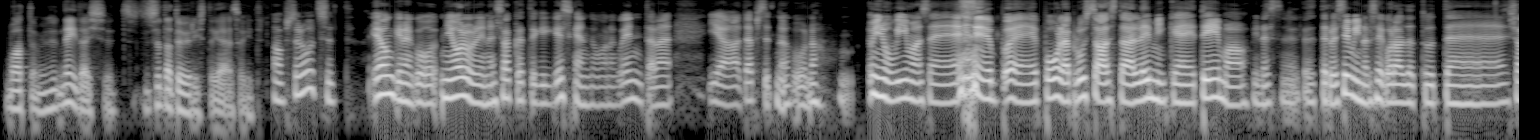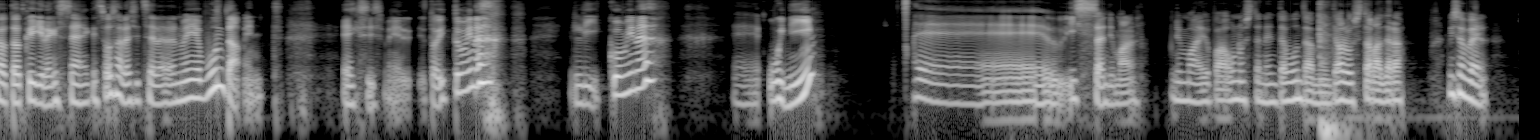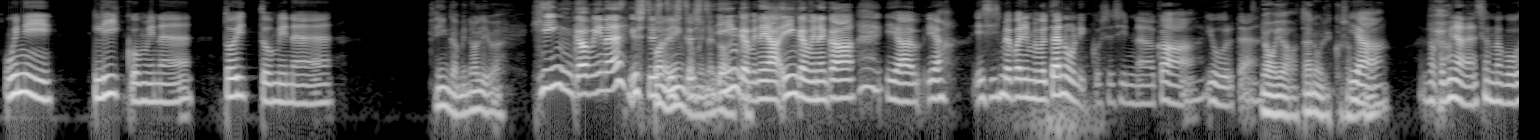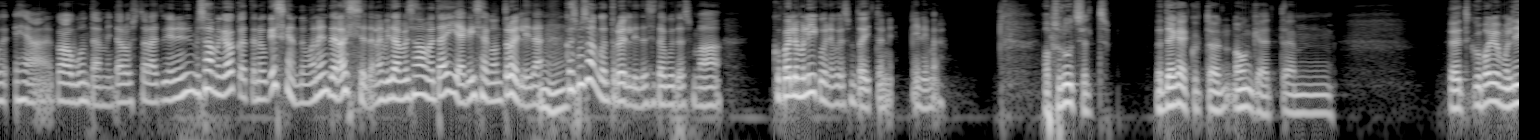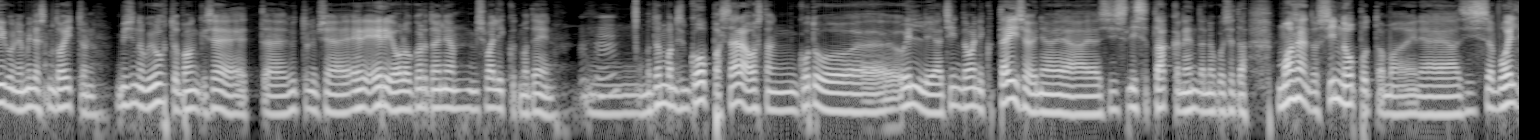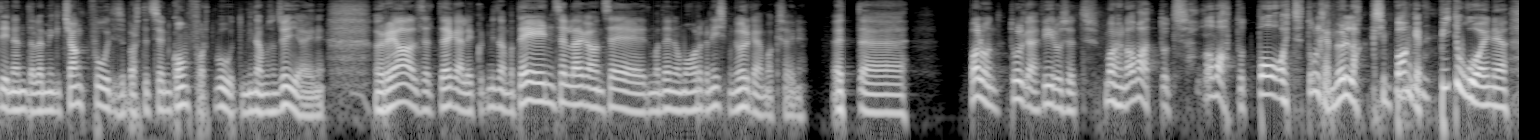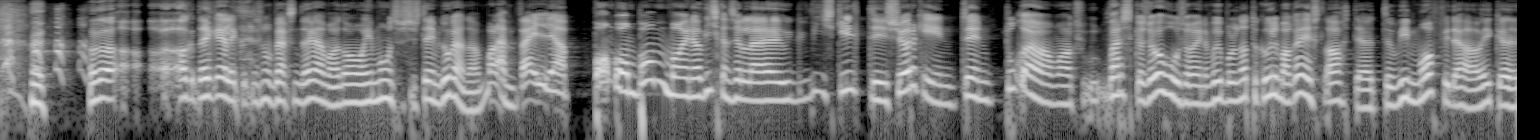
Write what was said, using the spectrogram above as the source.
vaatame neid asju, et seda tööriista käes hoida. absoluutselt ja ongi nagu nii oluline, siis hakatagi keskenduma nagu endale ja täpselt nagu noh, minu viimase poole pluss aasta lemmik teema, millest terve seminar sai korraldatud. Eh, shout out kõigile, kes, kes osalesid sellel, on meie vundament ehk siis meie toitumine, liikumine, eh, uni. Eh, issand jumal, nüüd ma juba unustan enda vundamendi alustalad ära mis on veel? uni, liikumine, toitumine. hingamine oli või? hingamine, just, just, just, just, hingamine ja hingamine ka ja jah, ja siis me panime veel tänulikkuse sinna ka juurde. ja, ja tänulikkus on. ja nagu mina näen, see on nagu hea ka vundamendi alustala, et nüüd me saamegi hakata nagu keskenduma nendele asjadele, mida me saame täiega ise kontrollida mm. -hmm. kas ma saan kontrollida seda, kuidas ma, kui palju ma liigun ja kuidas ma toitun, Elimar? absoluutselt ja tegelikult on, ongi, et ähm, et kui palju ma liigun ja millest ma toitun, mis nagu juhtub, ongi see, et äh, nüüd tuleb see eri, eriolukord on ju, mis valikud ma teen mm. -hmm. ma tõmban siin koopasse ära, ostan koduõlli ja džinntoonikut täis on ju ja, ja siis lihtsalt hakkan endale nagu seda masendust sinna uputama on ju ja siis voldin endale mingi junk food'i, seepärast et see on comfort food, mida ma saan süüa on ju. reaalselt tegelikult, mida ma teen sellega, on see, et ma teen oma organismi nõrgemaks on ju, et äh, palun tulge, viirused, ma olen avatud, avatud pood, tulge möllake siin, pange pidu, onju. aga, aga tegelikult, mis ma peaksin tegema, et oma immuunsussüsteemi tugevdama, ma lähen välja pomm-pomm-pomm, onju, viskan selle viis kilti, sörgin, teen tugevamaks, värskes õhus, onju, võib-olla natuke õlma ka eest lahti, et Wim Hofi teha, väike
